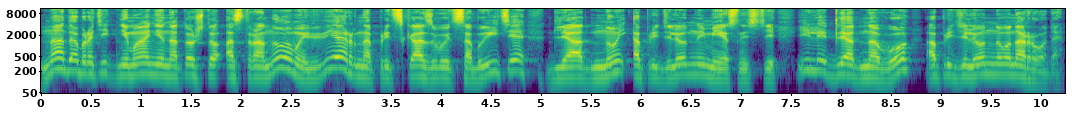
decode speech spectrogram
Надо обратить внимание на то, что астрономы верно предсказывают события для одной определенной местности или для одного определенного народа.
